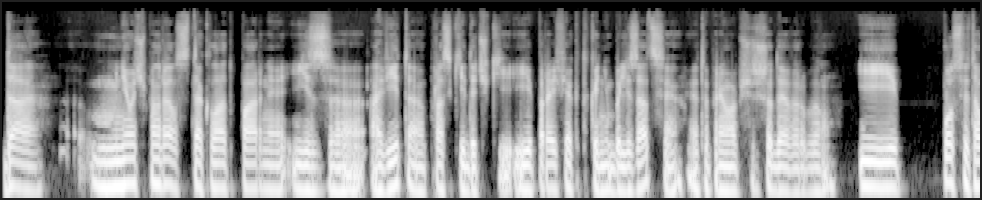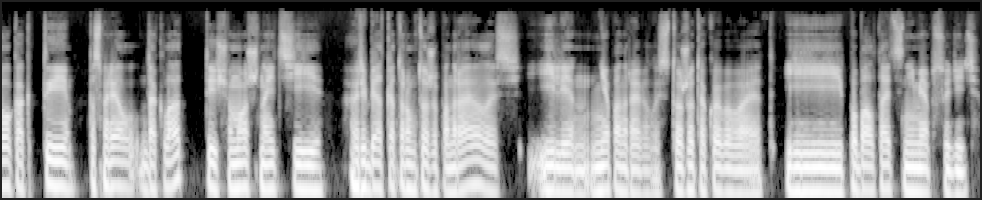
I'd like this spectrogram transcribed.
Да, мне очень понравился доклад парня из э, Авито про скидочки и про эффект каннибализации. Это прям вообще шедевр был. И после того, как ты посмотрел доклад, ты еще можешь найти ребят, которым тоже понравилось или не понравилось, тоже такое бывает, и поболтать с ними, обсудить,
